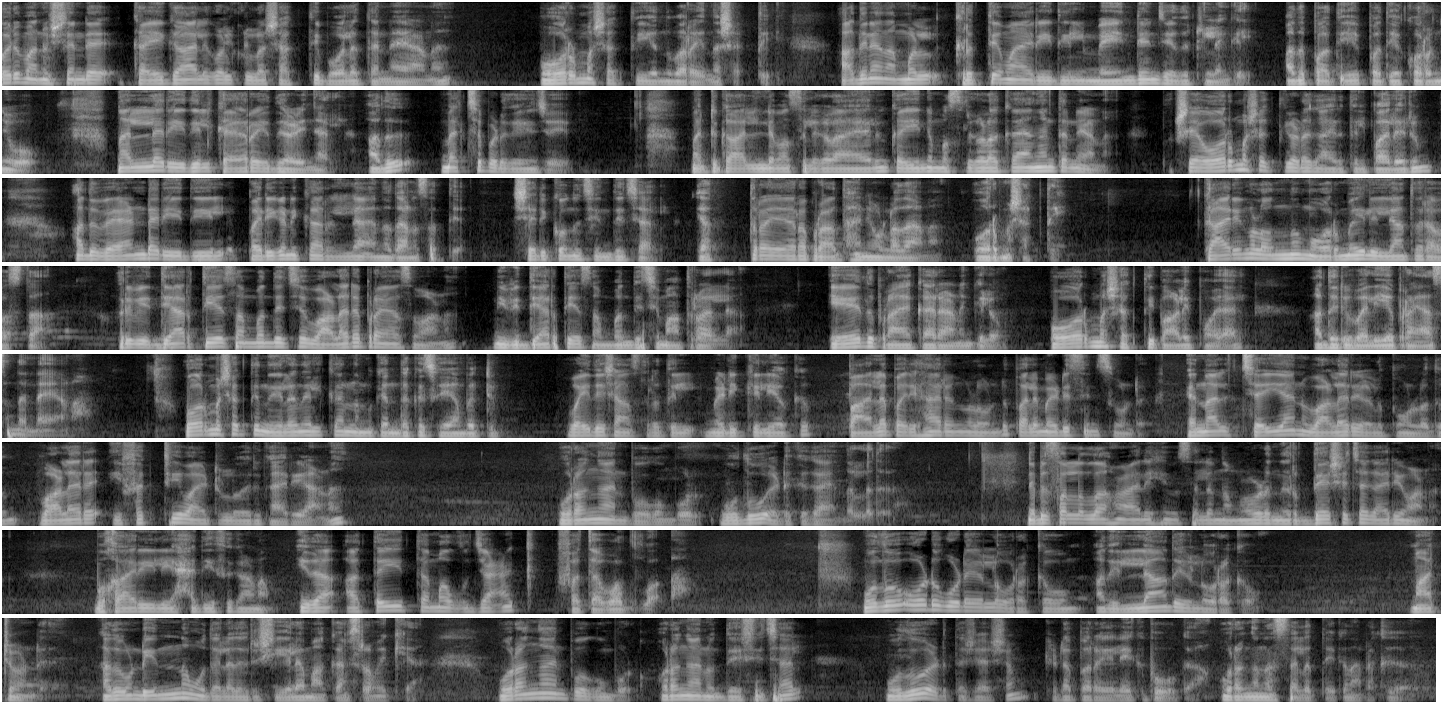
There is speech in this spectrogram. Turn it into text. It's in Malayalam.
ഒരു മനുഷ്യന്റെ കൈകാലുകൾക്കുള്ള ശക്തി പോലെ തന്നെയാണ് ഓർമ്മശക്തി എന്ന് പറയുന്ന ശക്തി. അതിനെ നമ്മൾ കൃത്യമായ രീതിയിൽ മെയിന്റെയിൻ ചെയ്തിട്ടില്ലെങ്കിൽ അത് പതിയെ പതിയെ കുറഞ്ഞു പോകും. നല്ല രീതിയിൽ കെയർ ചെയ്ത് കഴിഞ്ഞാൽ അത് മെച്ചപ്പെടുകയും ചെയ്യും. മറ്റു കാലിന്റെ മസിലുകളായാലും കൈയിന്റെ മസിലുകളൊക്കെ അങ്ങനെ തന്നെയാണ്. പക്ഷേ ഓർമ്മശക്തിയുടെ കാര്യത്തിൽ പലരും അത് വേണ്ട രീതിയിൽ പരിഗണിക്കാറില്ല എന്നതാണ് സത്യം. ശരിക്കൊന്ന് ചിന്തിച്ചാൽ എത്രയേറെ പ്രാധാന്യമുള്ളതാണ് ഓർമ്മശക്തി. കാര്യങ്ങളൊന്നും ഓർമ്മയിലില്ലാത്തൊരവസ്ഥ. ഒരു വിദ്യാർത്ഥിയെ സംബന്ധിച്ച് വളരെ പ്രയാസമാണ്. ഇനി വിദ്യാർത്ഥിയെ സംബന്ധിച്ച് മാത്രമല്ല ഏത് പ്രായക്കാരാണെങ്കിലും ഓർമ്മശക്തി പാളിപ്പോയാൽ അതൊരു വലിയ പ്രയാസം തന്നെയാണ്. ഓർമ്മശക്തി നിലനിൽക്കാൻ നമുക്ക് എന്തൊക്കെ ചെയ്യാൻ പറ്റും? വൈദ്യശാസ്ത്രത്തിൽ മെഡിക്കലിയൊക്കെ പല പരിഹാരങ്ങളുണ്ട് പല മെഡിസിൻസും ഉണ്ട് എന്നാൽ ചെയ്യാൻ വളരെ എളുപ്പമുള്ളതും വളരെ ഇഫക്റ്റീവായിട്ടുള്ള ഒരു കാര്യമാണ് ഉറങ്ങാൻ പോകുമ്പോൾ വുതു എടുക്കുക എന്നുള്ളത്. നബി സല്ലാഹു അലഹി വസ്ലം നമ്മളോട് നിർദ്ദേശിച്ച കാര്യമാണ്. ബുഖാരിയിൽ ഹദീസ് കാണാം. ഇത് ഫതവദ്ദ വുതുവോടുകൂടെയുള്ള ഉറക്കവും അതില്ലാതെയുള്ള ഉറക്കവും മാറ്റമുണ്ട്. അതുകൊണ്ട് ഇന്ന് മുതൽ അതൊരു ശീലമാക്കാൻ ശ്രമിക്കുക. ഉറങ്ങാൻ പോകുമ്പോൾ ഉറങ്ങാൻ ഉദ്ദേശിച്ചാൽ വുതു എടുത്ത ശേഷം കിടപ്പറയിലേക്ക് പോവുക. ഉറങ്ങുന്ന സ്ഥലത്തേക്ക് നടക്കുക.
